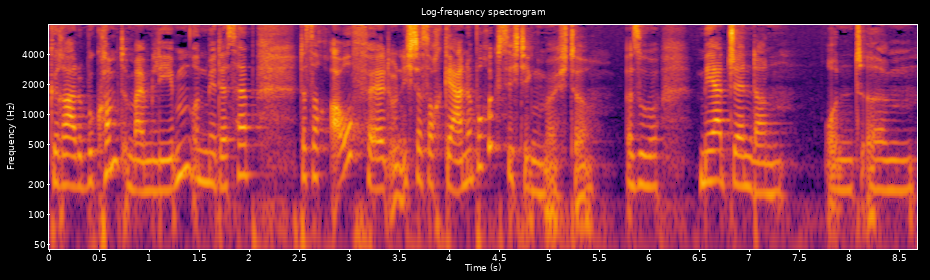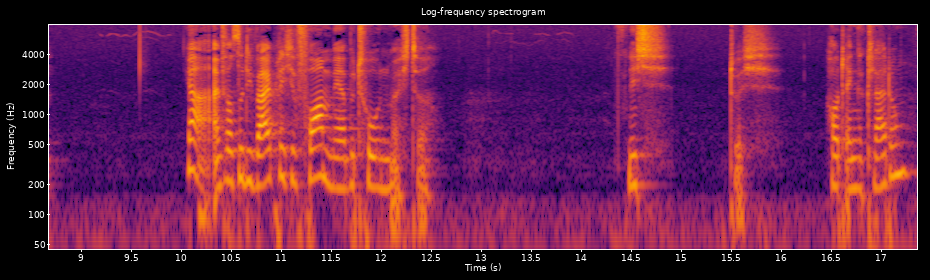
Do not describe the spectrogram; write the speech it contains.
gerade bekommt in meinem Leben und mir deshalb das auch auffällt und ich das auch gerne berücksichtigen möchte. Also mehr gendern und ähm, ja, einfach so die weibliche Form mehr betonen möchte. Nicht durch hautenge Kleidung.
